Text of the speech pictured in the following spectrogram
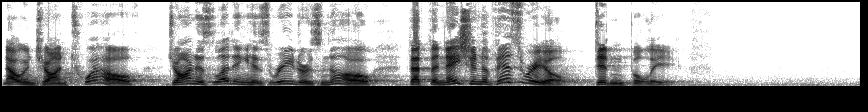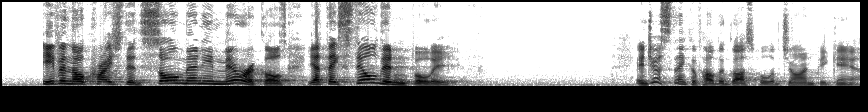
Now, in John 12, John is letting his readers know that the nation of Israel didn't believe. Even though Christ did so many miracles, yet they still didn't believe. And just think of how the Gospel of John began.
